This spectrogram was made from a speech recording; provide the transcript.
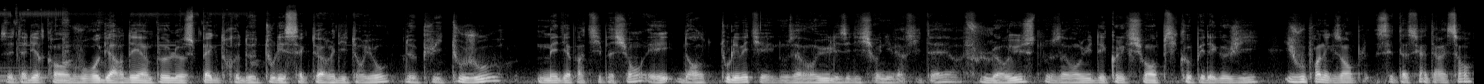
C'est-à-dire quand vous regardez un peu le spectre de tous les secteurs éditoriaux, depuis toujours, Média Participation et dans tous les métiers. Nous avons eu les éditions universitaires, Fleurus, nous avons eu des collections en psychopédagogie. Je vous prends un exemple, c'est assez intéressant.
